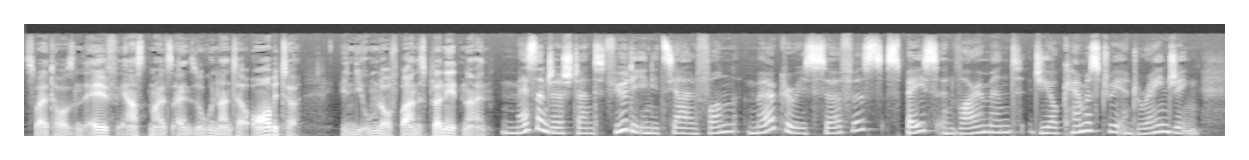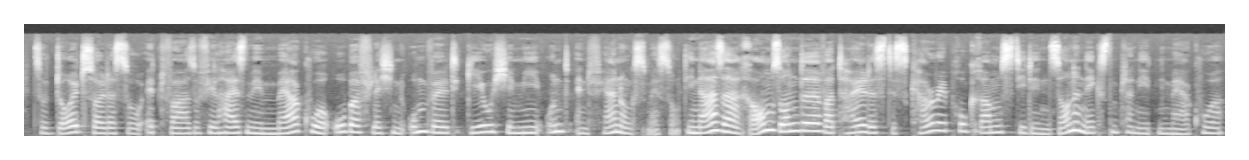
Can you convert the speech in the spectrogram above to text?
2011 erstmals ein sogenannter Orbiter in die Umlaufbahn des Planeten ein. Messenger stand für die Initialen von Mercury Surface, Space Environment, Geochemistry and Ranging. Zu Deutsch soll das so etwa so viel heißen wie Merkur, Oberflächen, Umwelt, Geochemie und Entfernungsmessung. Die NASA-Raumsonde war Teil des Discovery-Programms, die den sonnennächsten Planeten Merkur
